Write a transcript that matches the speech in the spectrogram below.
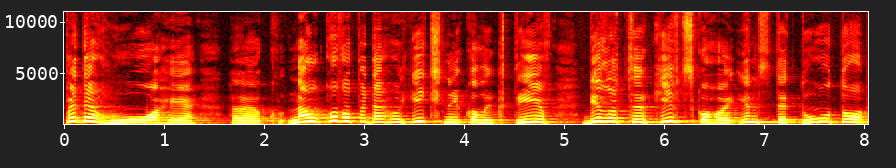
педагоги, науково-педагогічний колектив Білоцерківського інституту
